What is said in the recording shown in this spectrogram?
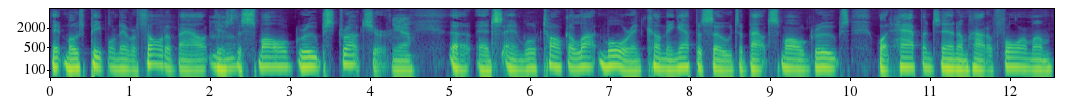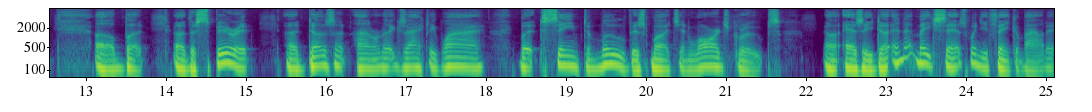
that most people never thought about is the small group structure. yeah Uh, and and we'll talk a lot more in coming episodes about small groups, what happens in them, how to form them. Uh, but uh, the spirit uh, doesn't. I don't know exactly why, but seem to move as much in large groups. Uh, as he does, and that makes sense when you think about it,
